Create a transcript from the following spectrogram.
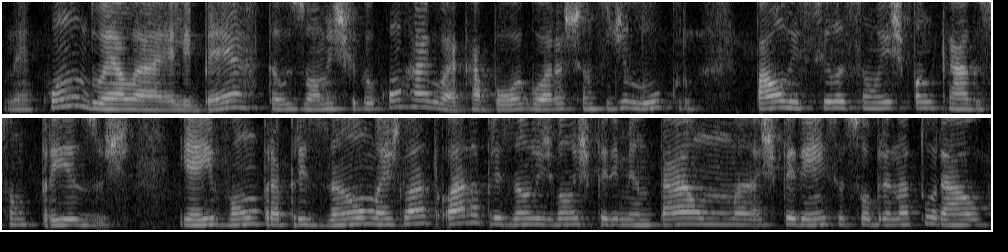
Né? Quando ela é liberta, os homens ficam com raiva, acabou agora a chance de lucro. Paulo e Silas são espancados, são presos e aí vão para a prisão, mas lá, lá na prisão eles vão experimentar uma experiência sobrenatural.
